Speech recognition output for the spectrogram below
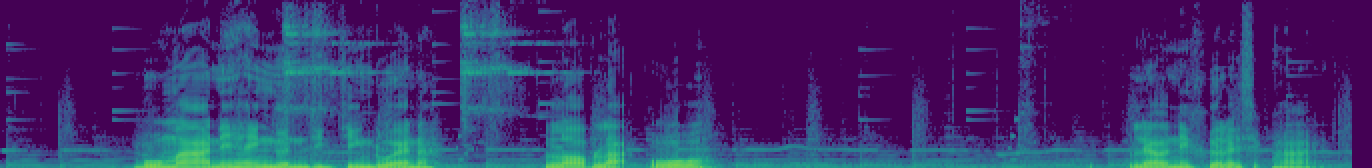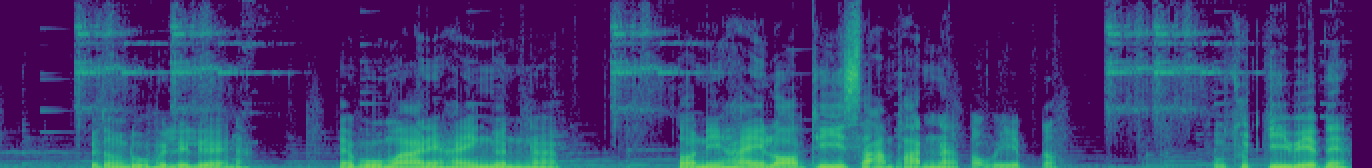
ๆ บูมานี่ให้เงินจริง ๆ ด้วยนะ รอบละ โอ้ แล้วนี่คืออะไร15คือต้องดูไปเรื่อย ๆ นะ แต่บูมาเนี่ยให้เงินนะครับตอนนี้ให้รอบที่3,000นะ ต่อเวฟเนาะ สูงสุดกี่เวฟเนี่ย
